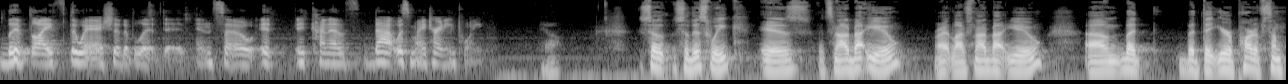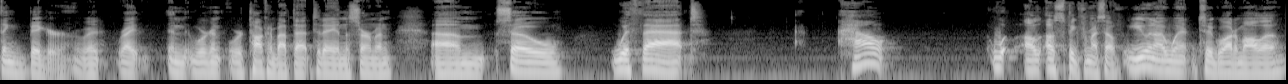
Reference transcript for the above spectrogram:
lived life the way I should have lived it. And so it, it kind of, that was my turning point. Yeah. So, so this week is, it's not about you, right? Life's not about you. Um, but, but that you're a part of something bigger, right? right? And we're going we're talking about that today in the sermon. Um, so with that, how, I'll, I'll, speak for myself. You and I went to Guatemala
